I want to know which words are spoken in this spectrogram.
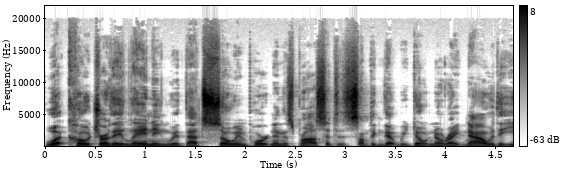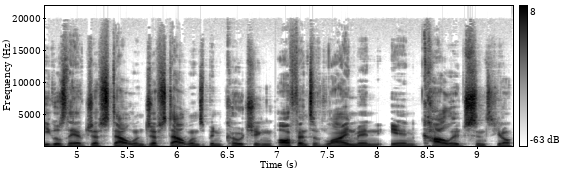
What coach are they landing with? That's so important in this process. It's something that we don't know right now. With the Eagles, they have Jeff Stoutland. Jeff Stoutland's been coaching offensive linemen in college since, you know,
